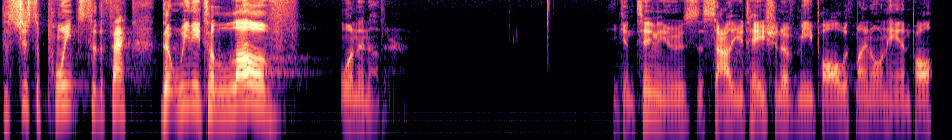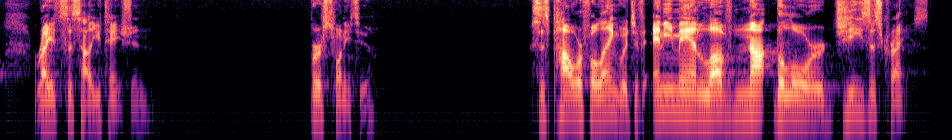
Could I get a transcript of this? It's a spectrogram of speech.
This just points to the fact that we need to love one another. He continues the salutation of me, Paul, with mine own hand. Paul writes the salutation. Verse 22. This is powerful language. If any man love not the Lord Jesus Christ,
